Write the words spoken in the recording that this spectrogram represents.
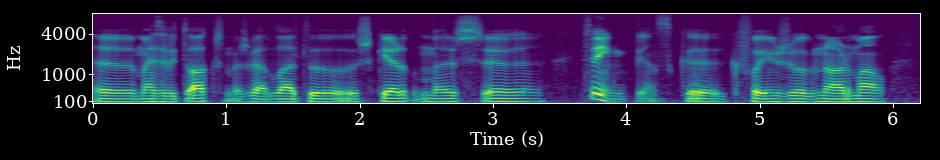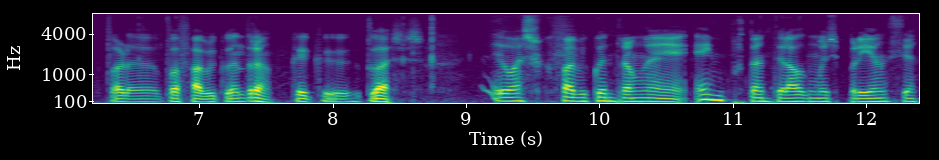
uh, mais habitual, costuma jogar do lado esquerdo, mas uh, sim, penso que, que foi um jogo normal para, para Fábio Coentrão. O que é que tu achas? Eu acho que o Fábio Coentrão é, é importante ter alguma experiência.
